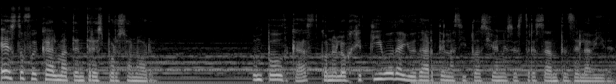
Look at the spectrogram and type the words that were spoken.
Esto fue Cálmate en 3 por Sonoro, un podcast con el objetivo de ayudarte en las situaciones estresantes de la vida.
